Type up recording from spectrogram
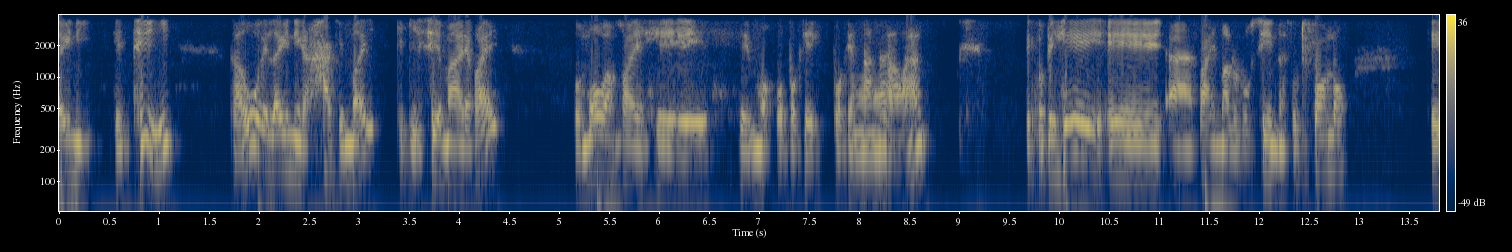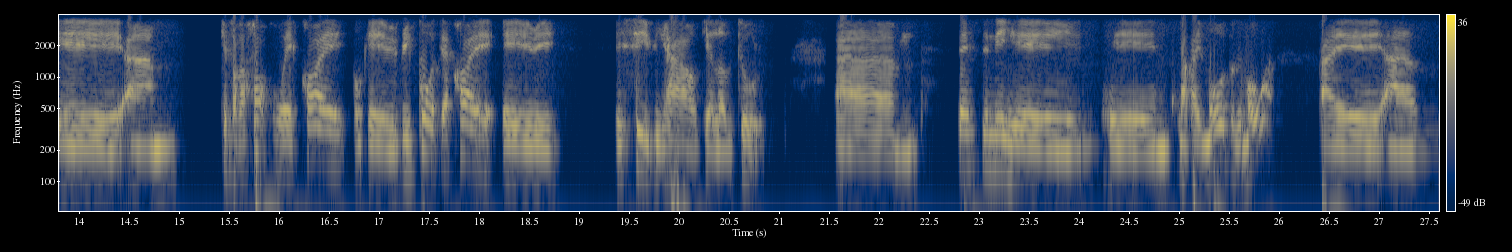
lei ni he ti ka u e lei ni ka ha mai ki ki si ma re kai o mo wa kai he he mo ko poke poke nga nga ha e ko pehe e a fai malorosi na futufono e um ke fa hoko e koe o ke report ya e koe e e si vi ha o ke lau tu destiny he he na kai mo to mo ai um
